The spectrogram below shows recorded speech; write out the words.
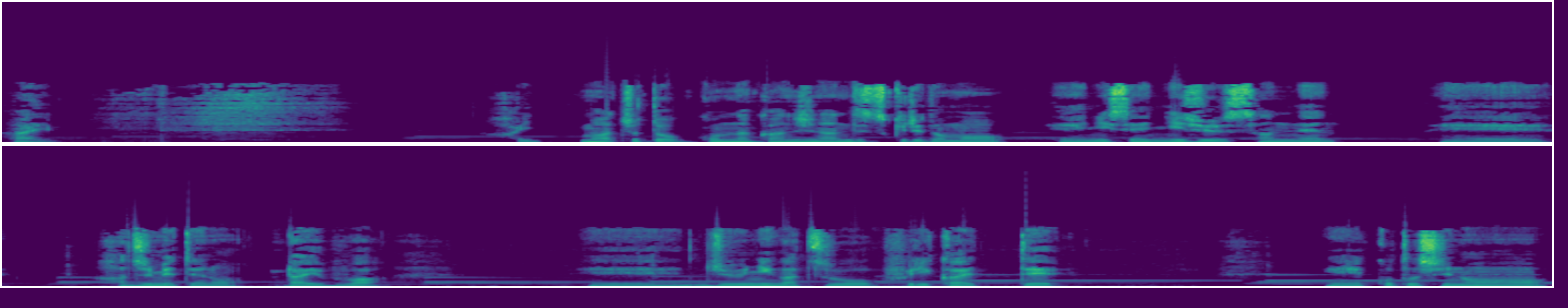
はい。はい。まあちょっとこんな感じなんですけれども、えー2023年、えー初めてのライブは、えー12月を振り返って、えー今年の、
